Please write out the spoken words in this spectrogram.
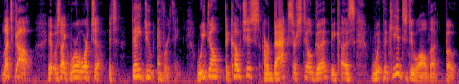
let's go. It was like World War II. It's they do everything. We don't. The coaches, our backs are still good because we, the kids do all the boat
